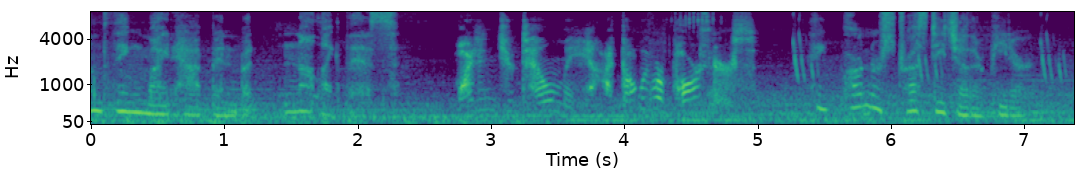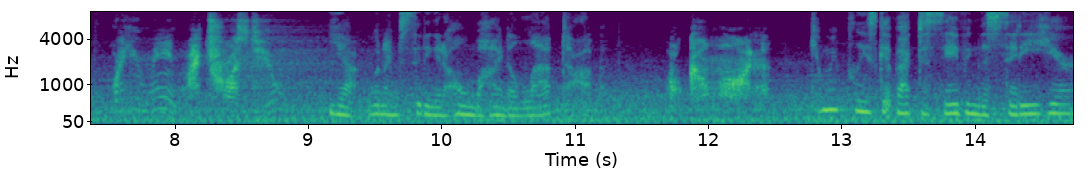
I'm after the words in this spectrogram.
Something might happen, but not like this. Why didn't you tell me? I thought we were partners. Hey, partners trust each other, Peter. What do you mean? I trust you? Yeah, when I'm sitting at home behind a laptop. Oh, come on. Can we please get back to saving the city here?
